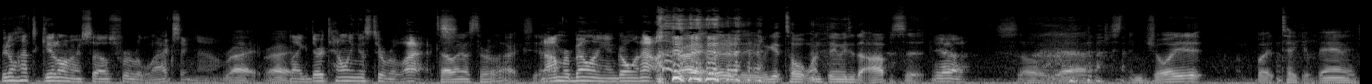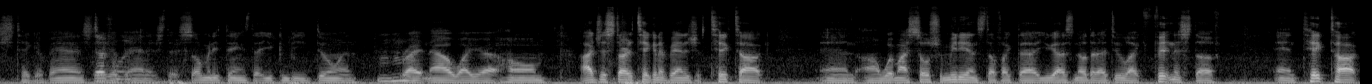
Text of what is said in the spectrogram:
we don't have to get on ourselves for relaxing now. Right. Right. Like they're telling us to relax. telling us to relax. Yeah. and I'm rebelling and going out. right. Literally, we get told one thing, we do the opposite. yeah, So yeah, just enjoy it, but take advantage. Take advantage. Definitely. Take advantage. There's so many things that you can be doing Mhm. right now while you're at home. I just started taking advantage of TikTok, and um, with my social media and stuff like that. You guys know that I do like fitness stuff, and TikTok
